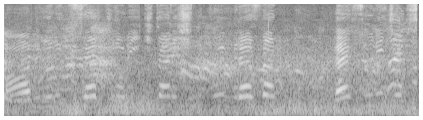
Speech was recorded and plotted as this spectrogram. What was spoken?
Abileri düzeltin oraya iki tane şimdi koyun. Birazdan ben söyleyeceğim.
